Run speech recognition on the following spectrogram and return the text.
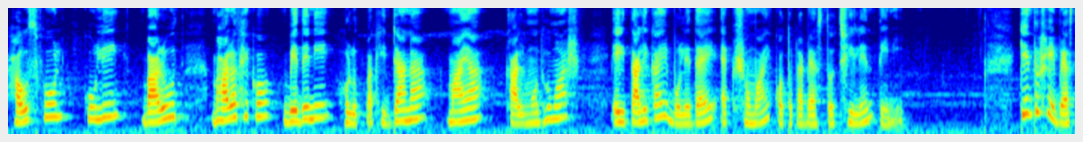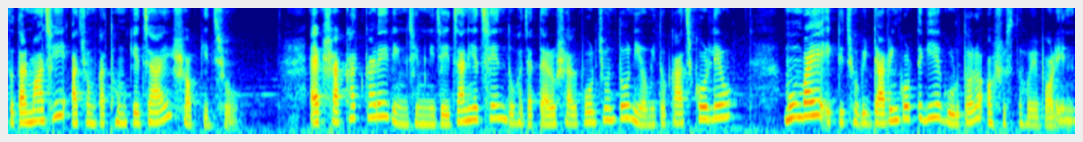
হাউসফুল, কুলি, বারুদ, ভালো থেকো, বেদেনি, হলুদ পাখির ডানা, মায়া, কাল মধুমাস এই তালিকায় বলে দেয়, এক সময় কতটা ব্যস্ত ছিলেন তিনি। কিন্তু সেই ব্যস্ততার মাঝেই আচমকা থমকে যায় সব কিছু এক সাক্ষাৎকারে রিমঝিম নিজেই জানিয়েছেন দু হাজার তেরো সাল পর্যন্ত নিয়মিত কাজ করলেও মুম্বাইয়ে একটি ছবির ডাবিং করতে গিয়ে গুরুতর অসুস্থ হয়ে পড়েন।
